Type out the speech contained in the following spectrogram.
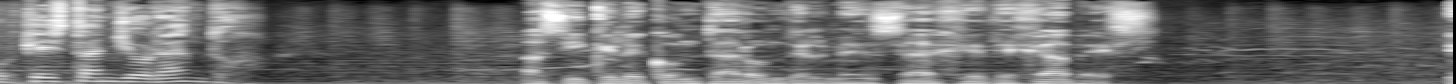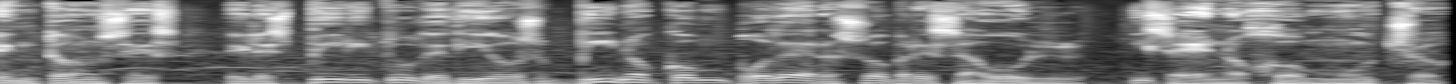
¿Por qué están llorando? Así que le contaron del mensaje de Jabes. Entonces el Espíritu de Dios vino con poder sobre Saúl y se enojó mucho.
